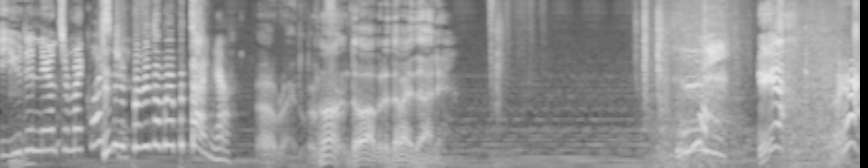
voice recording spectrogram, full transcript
You didn't answer my Ти не question. відповів на моє питання. All right, a little Ну, further. добре, давай далі. Ех! Ех!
